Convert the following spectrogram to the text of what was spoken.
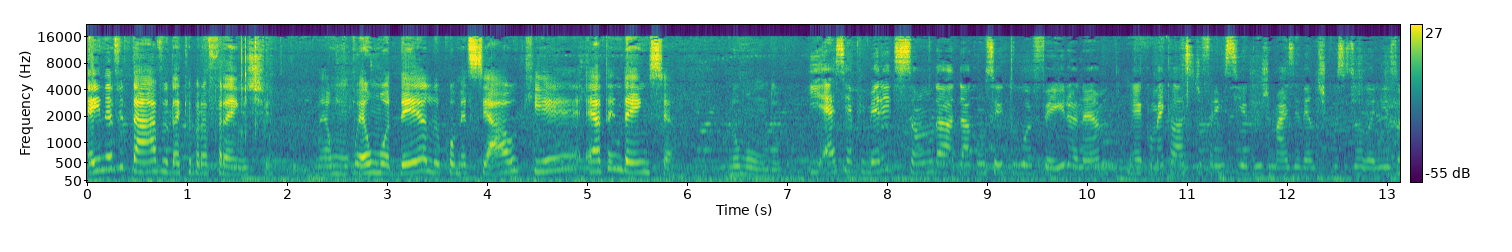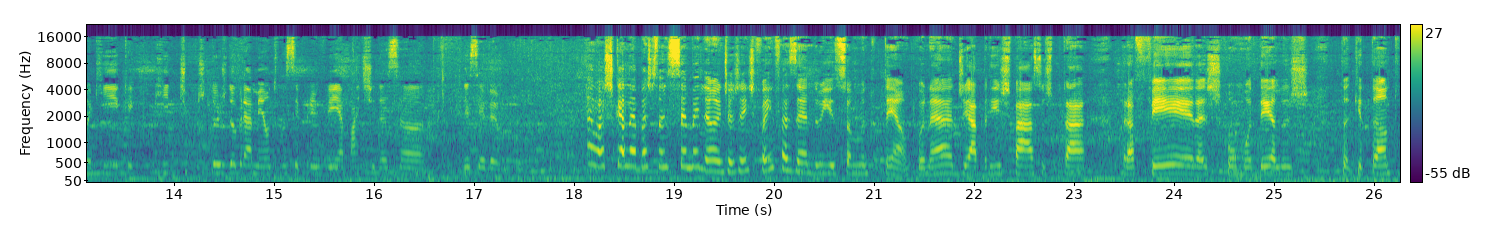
é inevitável daqui para frente. Né? Um, é um modelo comercial que é a tendência no mundo. E essa é a primeira edição da, da Conceitua Feira, né? É, como é que ela se diferencia dos demais eventos que vocês organizam aqui? Que, que tipo de desdobramento você prevê a partir dessa, desse evento? Eu acho que ela é bastante semelhante. A gente vem fazendo isso há muito tempo, né? De abrir espaços para feiras com modelos que tanto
